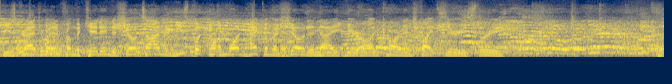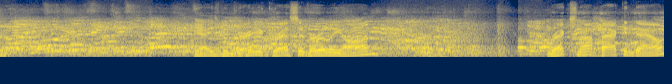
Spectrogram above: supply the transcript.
He's graduated from The Kid into Showtime, and he's putting on one heck of a show tonight here on Carnage Fight Series 3. Yeah, he's been very aggressive early on. Rex not backing down.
